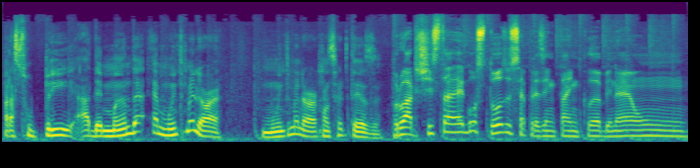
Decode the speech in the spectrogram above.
para suprir a demanda é muito melhor. Muito melhor, com certeza. Pro artista é gostoso se apresentar em clube, né? É um,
